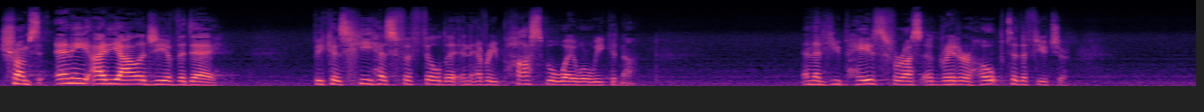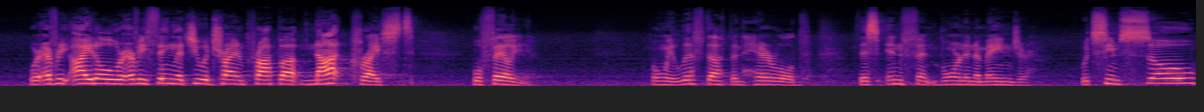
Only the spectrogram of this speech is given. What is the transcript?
trumps any ideology of the day because he has fulfilled it in every possible way where we could not. And then he pays for us a greater hope to the future. Where every idol, where everything that you would try and prop up, not Christ, will fail you. When we lift up and herald this infant born in a manger which seems so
